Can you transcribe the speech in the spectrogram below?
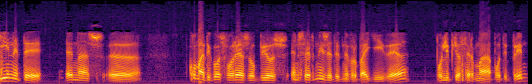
γίνεται ένας ε, κομματικός φορέας ο οποίος ενστερνίζεται την ευρωπαϊκή ιδέα, πολύ πιο θερμά από ό,τι πριν,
